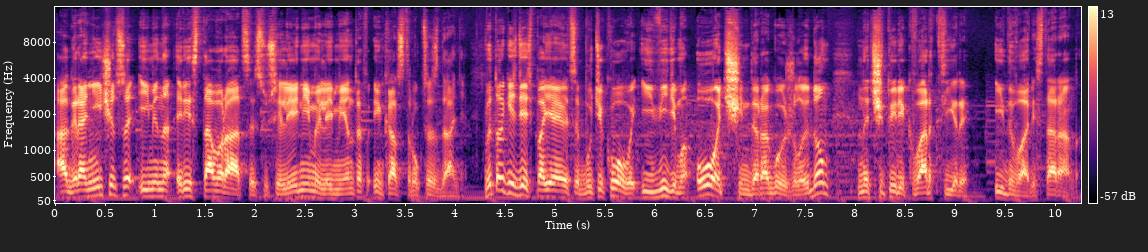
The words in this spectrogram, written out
ограничится именно реставрацией с усилением элементов и конструкции здания. В итоге здесь появится бутиковый и, видимо, очень дорогой жилой дом на 4 квартиры и два ресторана.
